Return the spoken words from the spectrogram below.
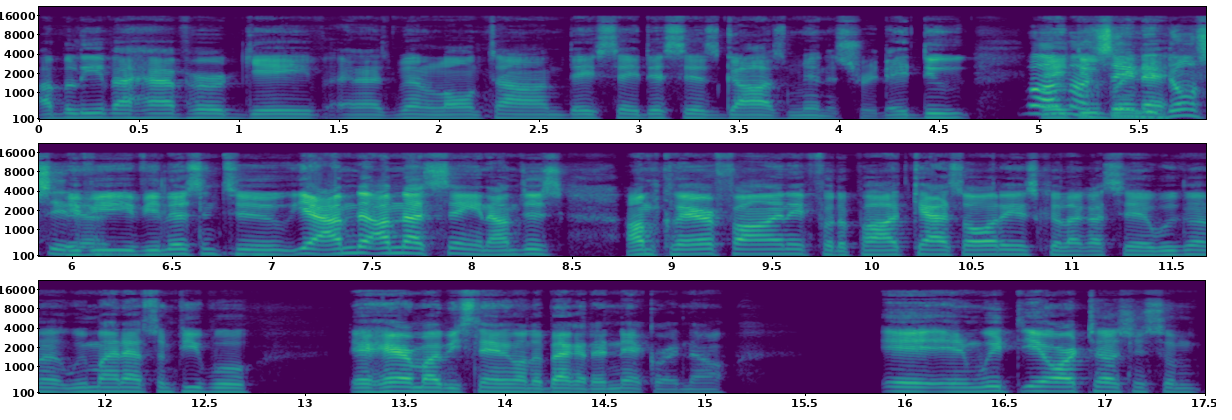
I believe I have heard Gabe, and it's been a long time. They say this is God's ministry. They do. Well, they I'm not do saying they don't say if that. You, if you listen to, yeah, I'm. Not, I'm not saying. I'm just. I'm clarifying it for the podcast audience because, like I said, we're gonna. We might have some people. Their hair might be standing on the back of their neck right now, and and we are touching some.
